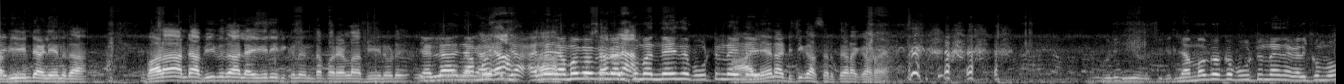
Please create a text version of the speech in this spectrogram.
അബീവിന്റെ അളിയനിതാ. വാടാ എന്റെ അബീബ് ഇതാ ലൈവിൽ ഇരിക്കണ. എന്താ പറയാനുള്ള അബീവിനോട്? ഞാൻ അടിച്ച് കസർത്ത് കിടക്കാടെ ഞമ്മക്കൊക്കെ ബൂട്ടുണ്ടായിരുന്ന കളിക്കുമ്പോ.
